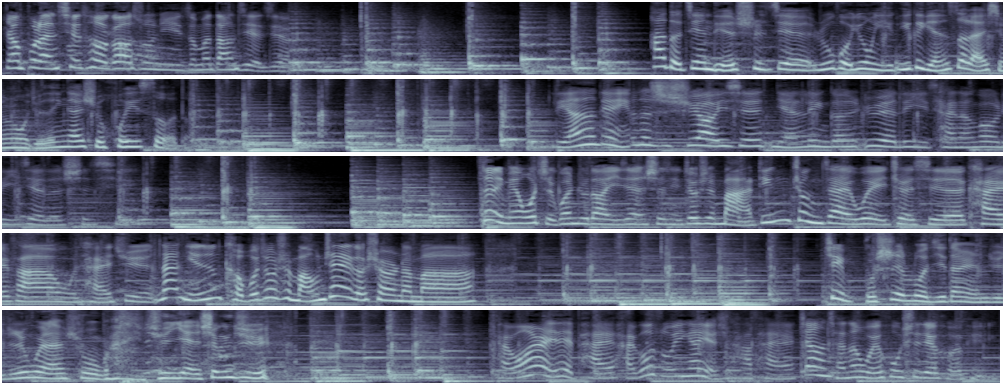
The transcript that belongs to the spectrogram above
让布兰切特告诉你怎么当姐姐。他的间谍世界，如果用一一个颜色来形容，我觉得应该是灰色的。李安的电影真的是需要一些年龄跟阅历才能够理解的事情。这里面我只关注到一件事情，就是马丁正在为这些开发舞台剧。那您可不就是忙这个事儿呢吗？这不是洛基单人剧，这是未来事务管理局衍生剧。海王二也得拍，海沟族应该也是他拍，这样才能维护世界和平。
